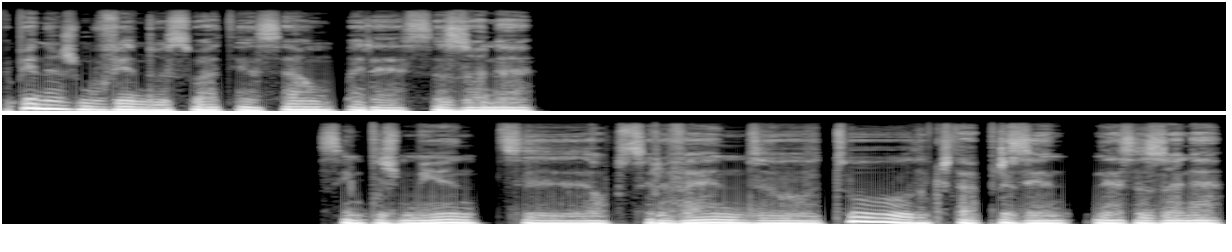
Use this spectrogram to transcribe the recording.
apenas movendo a sua atenção para essa zona. Simplesmente observando tudo o que está presente nessa zona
